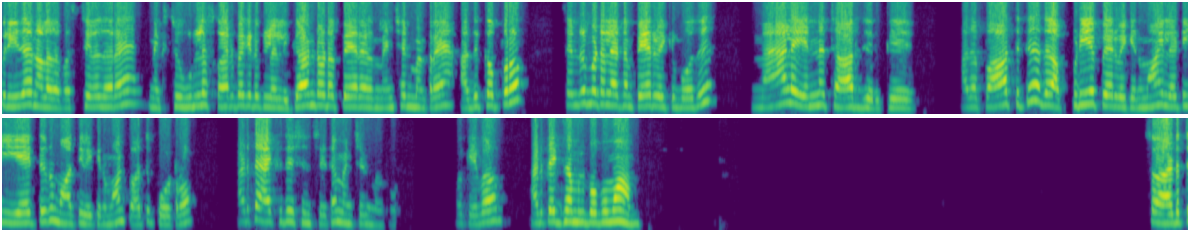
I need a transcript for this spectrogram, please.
புரியுதா? அதனால அதை ஃபர்ஸ்ட் எழுதுறேன். நெக்ஸ்ட் உள்ள ஸ்கொயர் பேக்கெட்டுக்குள்ள லிகாண்டோட பேரை மென்ஷன் பண்றேன். அதுக்கப்புறம் சென்ட்ரல் ஆட்டம் பேர் வைக்கும்போது மேல என்ன சார்ஜ் இருக்கு? அதை பார்த்துட்டு அதை அப்படியே பேர் வைக்கணுமா? இல்லாட்டி ஏட்டுன்னு மாத்தி வைக்கணுமான்னு பார்த்து போடுறோம். அடுத்த ஆக்சிடேஷன் ஸ்டேட்டை மென்ஷன் பண்றோம். ஓகேவா அடுத்த எக்ஸாம்பிள் பார்ப்போமா ஸோ அடுத்த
